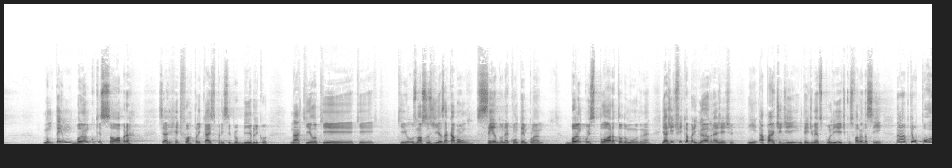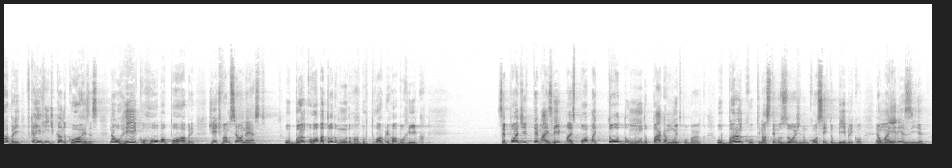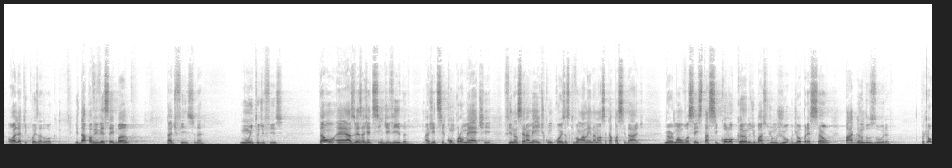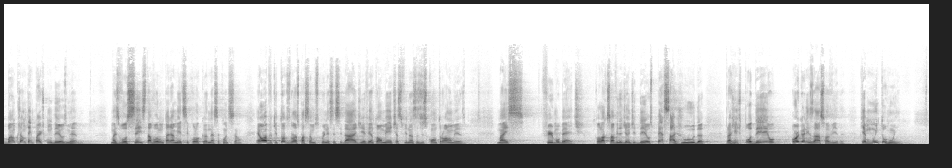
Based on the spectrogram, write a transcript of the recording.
Não tem um banco que sobra se a gente for aplicar esse princípio bíblico naquilo que, que, que os nossos dias acabam sendo, né, contemplando. Banco explora todo mundo, né? E a gente fica brigando, né, gente, a partir de entendimentos políticos, falando assim: não, porque o pobre fica reivindicando coisas, não, o rico rouba o pobre. Gente, vamos ser honestos: o banco rouba todo mundo, rouba o pobre, rouba o rico. Você pode ter mais rico, mais pobre, mas todo mundo paga muito para o banco. O banco que nós temos hoje, num conceito bíblico, é uma heresia. Olha que coisa louca. E dá para viver sem banco? Tá difícil, né? Muito difícil. Então, é, às vezes a gente se endivida, a gente se compromete financeiramente com coisas que vão além da nossa capacidade. Meu irmão, você está se colocando debaixo de um jugo de opressão, pagando usura. Porque o banco já não tem parte com Deus mesmo mas você está voluntariamente se colocando nessa condição. É óbvio que todos nós passamos por necessidade e, eventualmente, as finanças descontrolam mesmo. Mas firma o bet, coloque sua vida diante de Deus, peça ajuda para a gente poder organizar a sua vida, porque é muito ruim.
